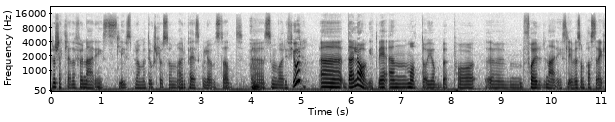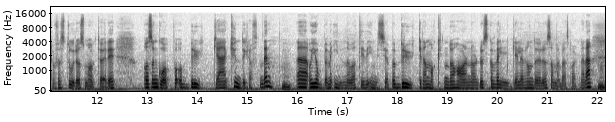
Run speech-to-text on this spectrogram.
prosjektleder for næringslivsprogrammet til Oslo som europeisk miljøhovedstad, eh, Mm. som var i fjor. Eh, der laget vi en måte å jobbe på uh, for næringslivet som passer egentlig for store og små aktører, og som går på å bruke kundekraften din. Mm. Uh, og jobbe med innovative innkjøp og bruke den makten du har når du skal velge leverandører og samarbeidspartnere. Mm.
